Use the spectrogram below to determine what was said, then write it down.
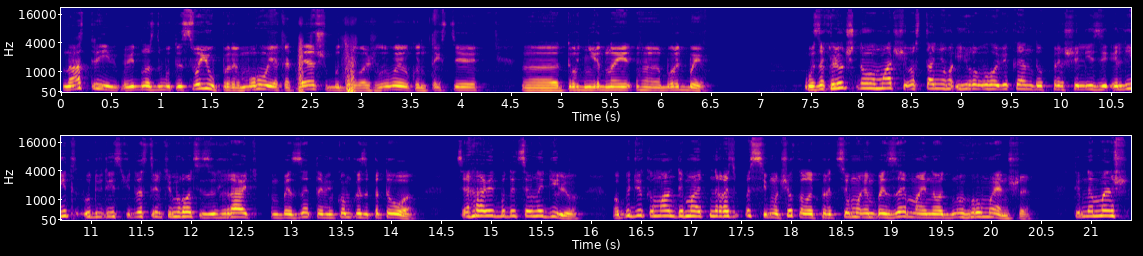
настрій відповідно здобути свою перемогу, яка теж буде важливою у контексті е, турнірної е, боротьби. У заключному матчі останнього ігрового вікенду в першій лізі Еліт у 2023 році зіграють МБЗ та Вінком КЗПТО. Ця гра відбудеться в неділю. Обидві команди мають наразі по 7 очок, але при цьому МБЗ має на одну гру менше. Тим не менш,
